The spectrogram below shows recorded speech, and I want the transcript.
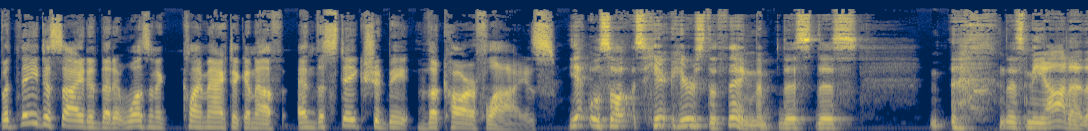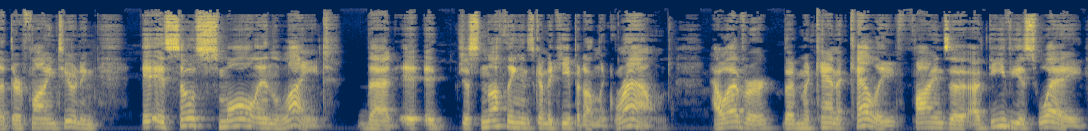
but they decided that it wasn't climactic enough, and the stake should be the car flies. Yeah, well, so here, here's the thing: the, this this this Miata that they're fine tuning is so small and light that it, it just nothing is going to keep it on the ground. However, the mechanic Kelly finds a, a devious way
